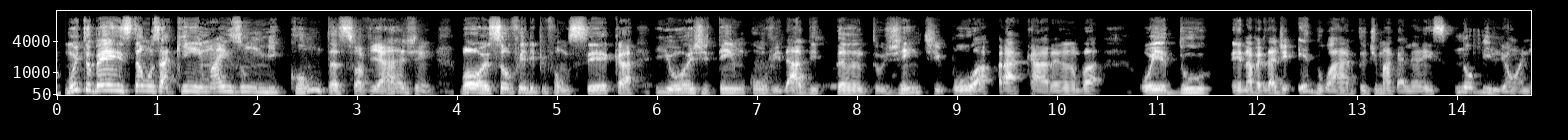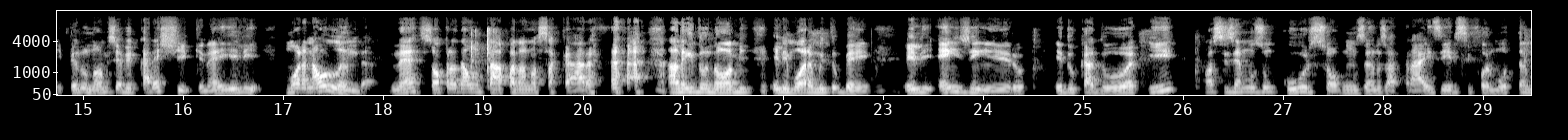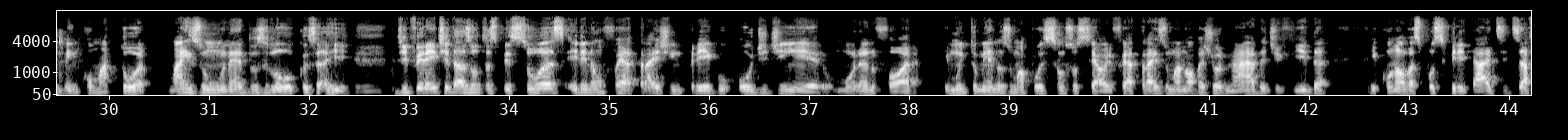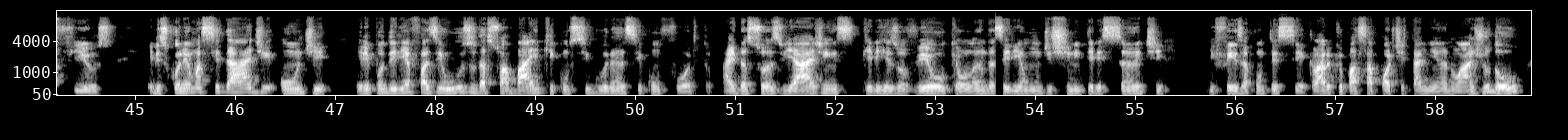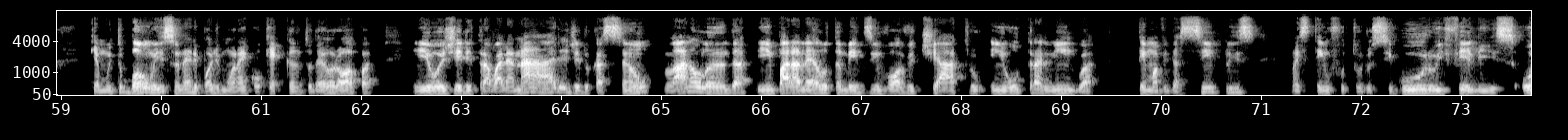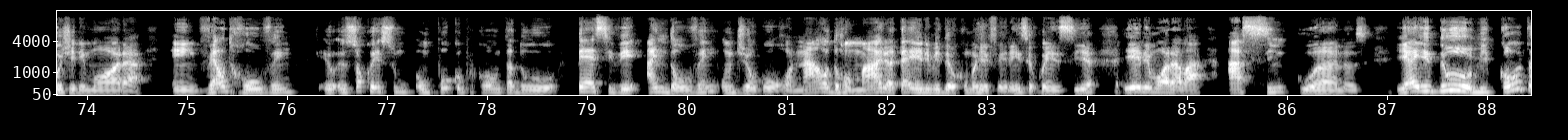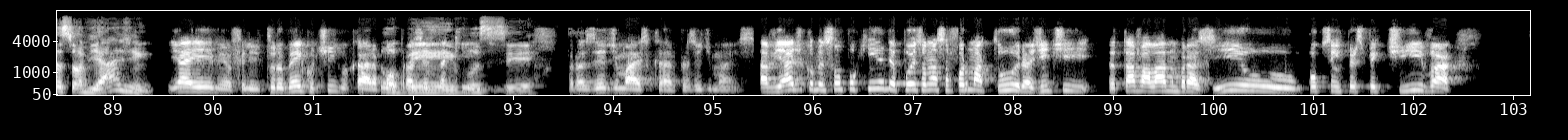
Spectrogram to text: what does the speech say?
Muito bem, estamos aqui em mais um Me Conta Sua Viagem. Bom, eu sou Felipe Fonseca e hoje tem um convidado e tanto, gente boa pra caramba o Edu, eh, na verdade, Eduardo de Magalhães Nobilione. Pelo nome você já vê que o cara é chique, né? E ele mora na Holanda, né? Só para dar um tapa na nossa cara. Além do nome, ele mora muito bem. Ele é engenheiro, educador e nós fizemos um curso alguns anos atrás e ele se formou também como ator. Mais um, né, dos loucos aí. Diferente das outras pessoas, ele não foi atrás de emprego ou de dinheiro morando fora e muito menos uma posição social. Ele foi atrás de uma nova jornada de vida e com novas possibilidades e desafios. Ele escolheu uma cidade onde ele poderia fazer uso da sua bike com segurança e conforto. Aí das suas viagens, que ele resolveu que a Holanda seria um destino interessante e fez acontecer. Claro que o passaporte italiano ajudou, que é muito bom isso, né? Ele pode morar em qualquer canto da Europa e hoje ele trabalha na área de educação lá na Holanda e em paralelo também desenvolve o teatro em outra língua. Tem uma vida simples, mas tem um futuro seguro e feliz. Hoje ele mora em Veldhoven. Eu, eu só conheço um, um, pouco por conta do PSV Eindhoven, onde jogou Ronaldo, Romário, até ele me deu como referência, eu conhecia, e ele mora lá há cinco anos. E aí, Edu, me conta a sua viagem? E aí, meu Felipe, tudo bem contigo, cara? Tô Pô, prazer bem, estar aqui. você? Prazer demais, cara, prazer demais. A viagem começou um pouquinho depois da nossa formatura. A gente, eu estava lá no Brasil, um pouco sem perspectiva,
